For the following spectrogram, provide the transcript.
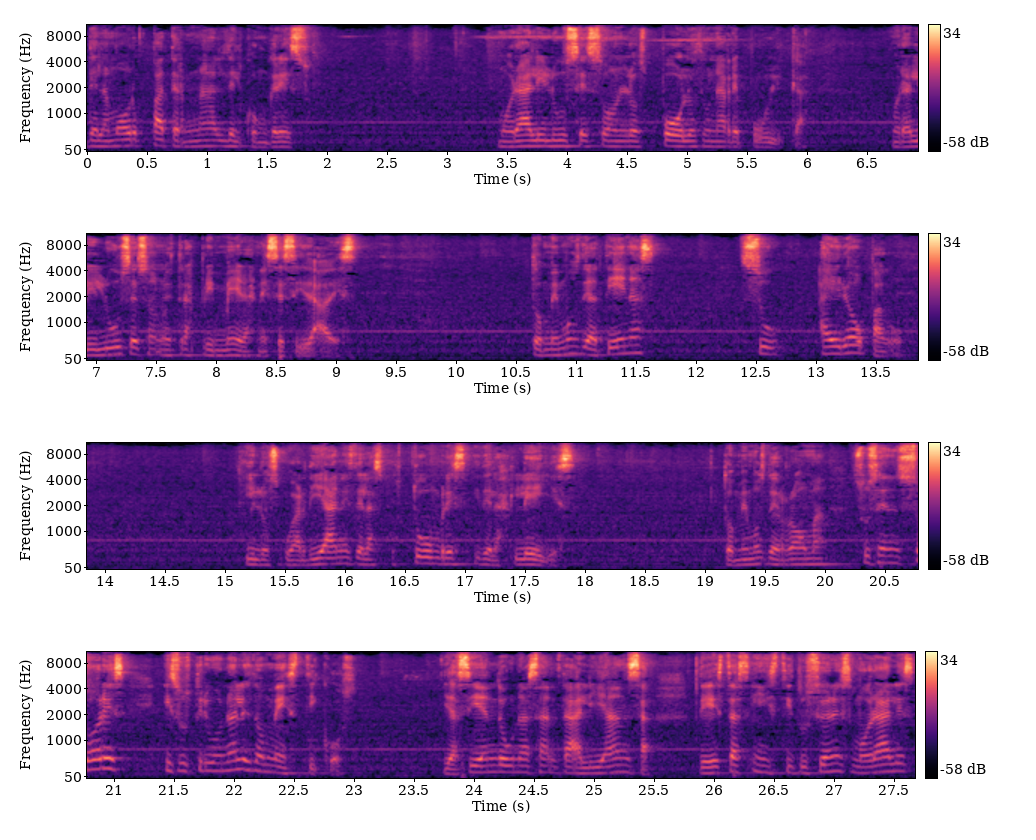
del amor paternal del Congreso Moral y luces son los polos de una república. Moral y luces son nuestras primeras necesidades. Tomemos de Atenas su aerópago y los guardianes de las costumbres y de las leyes. Tomemos de Roma sus censores y sus tribunales domésticos, y haciendo una santa alianza de estas instituciones morales,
